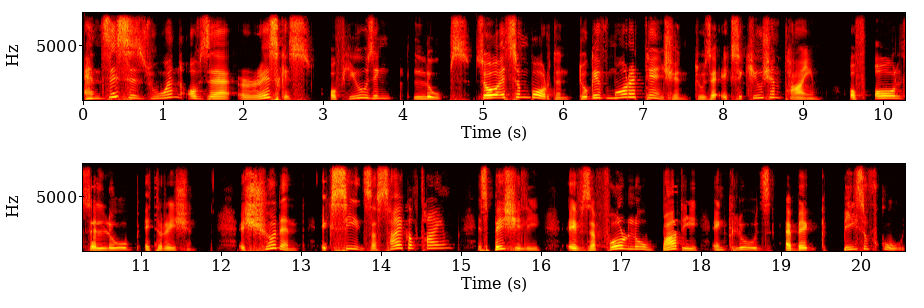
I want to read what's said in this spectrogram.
And this is one of the risks of using loops. So it's important to give more attention to the execution time of all the loop iteration. It shouldn't exceed the cycle time especially if the for loop body includes a big piece of code.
